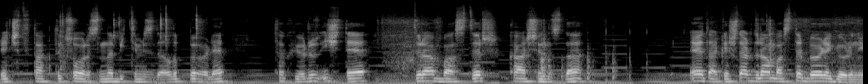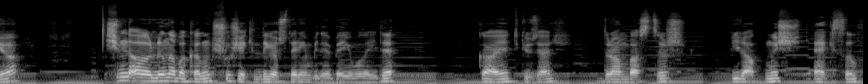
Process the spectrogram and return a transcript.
Ratchet'ı taktık sonrasında bitimizi de alıp böyle takıyoruz. İşte Drum Buster karşınızda. Evet arkadaşlar Drum Buster böyle görünüyor. Şimdi ağırlığına bakalım. Şu şekilde göstereyim bir de Beyblade'i. Gayet güzel. Drum Buster 1.60 Axle.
